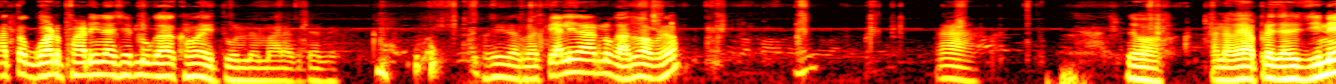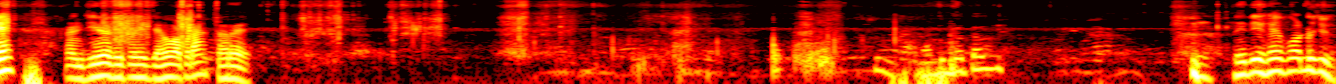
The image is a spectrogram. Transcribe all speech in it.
આ તો ગોળ ફાડી છે એટલું ગા ખવાય તું અમને મારા બધાને. હકીકતમાં પહેલી વાર આટલું ખાધું આપણે હા. જો અને હવે આપણે જઈએ જીને અને જીનેથી પછી જવું આપણા ઘરે. નહીં દેખાય ફોટો છું?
